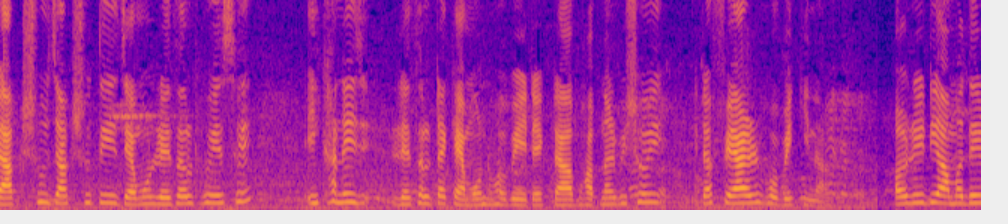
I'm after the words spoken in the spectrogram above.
ডাকসু জাকসুতে যেমন রেজাল্ট হয়েছে এইখানে রেজাল্টটা কেমন হবে এটা একটা ভাবনার বিষয়, এটা ফেয়ার হবে কিনা। অলরেডি আমাদের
